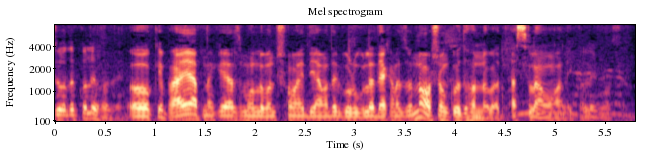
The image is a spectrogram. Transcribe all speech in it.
যোগাযোগ করলে হবে। ওকে ভাই আপনাকে আজ মূল্যবান সময় দিয়ে আমাদের গরুগুলো দেখানোর জন্য অসংখ্য ধন্যবাদ। আসসালামু আলাইকুম। আসসালাম।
